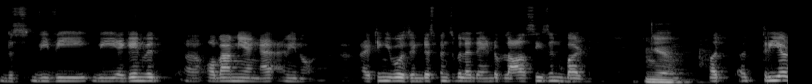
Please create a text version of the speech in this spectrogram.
this we, we we again with uh, Aubameyang. I, I mean, I think he was indispensable at the end of last season, but yeah. a, a three-year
